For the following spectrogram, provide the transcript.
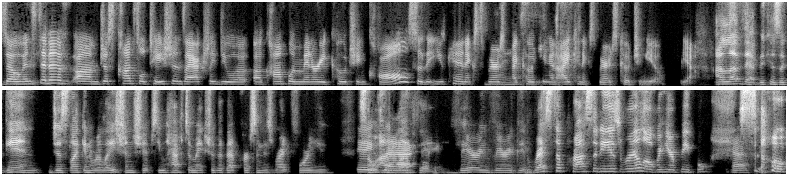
So instead of um, just consultations, I actually do a, a, complimentary coaching call so that you can experience nice. my coaching and I can experience coaching you. Yeah. I love that because, again, just like in relationships, you have to make sure that that person is right for you. Exactly. So I love that. Very, very good. Reciprocity is real over here, people. Yes. So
